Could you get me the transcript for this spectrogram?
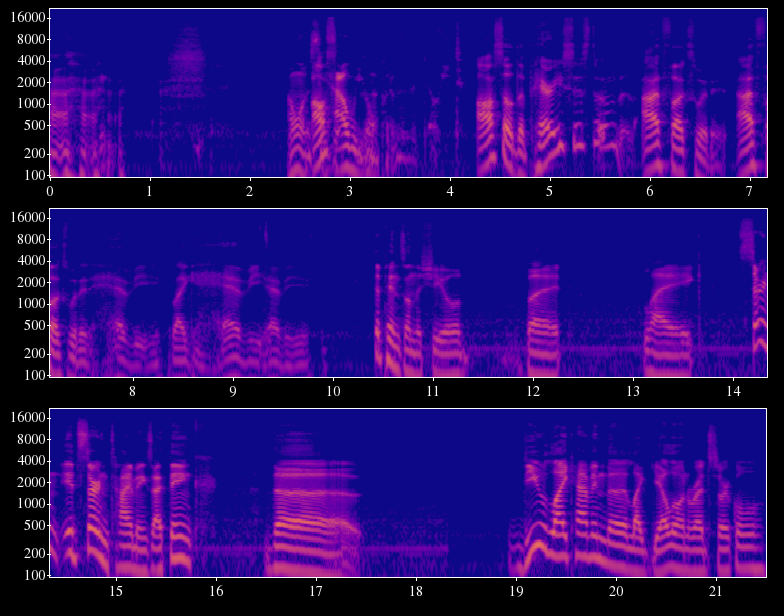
I want to see Also- how we gonna put him in the dirt. Also, the parry system, I fucks with it. I fucks with it heavy, like heavy, heavy. Depends on the shield, but like certain, it's certain timings. I think the. Do you like having the like yellow and red circle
